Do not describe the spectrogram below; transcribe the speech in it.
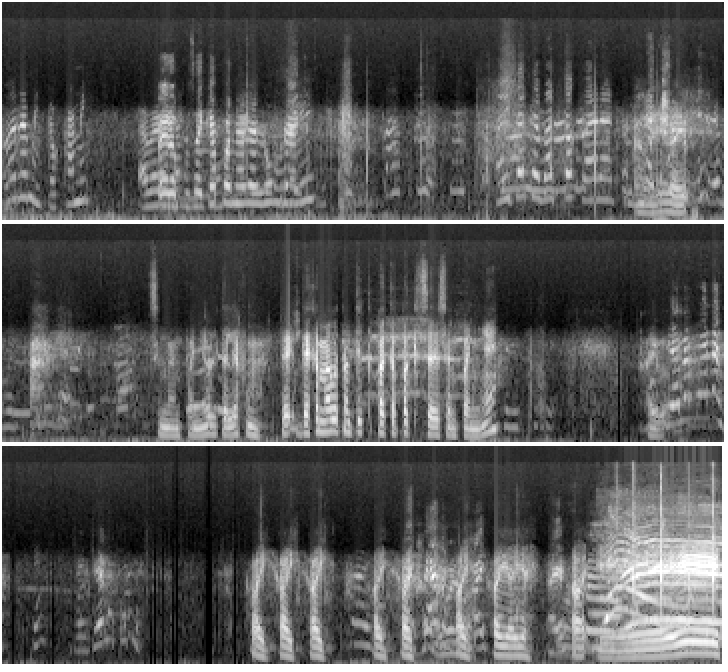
Ahora me toca a mí. Pero pues hay que poner el lumbre ahí. Ahorita te va a tocar a ti. Se me empañó el teléfono. De- déjame algo tantito para acá para que se desempañe. Ahí va. Ay, ay, ay. Ay, ay, ay, ay, ay, ay. Ay, eh.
